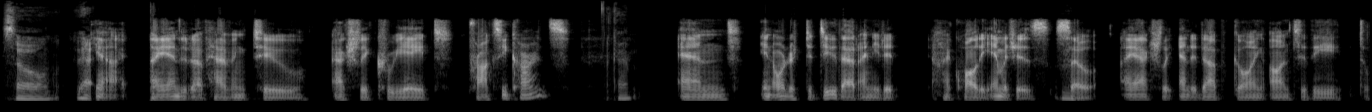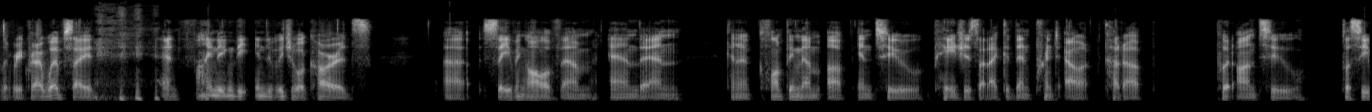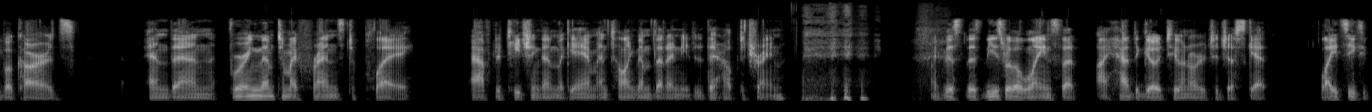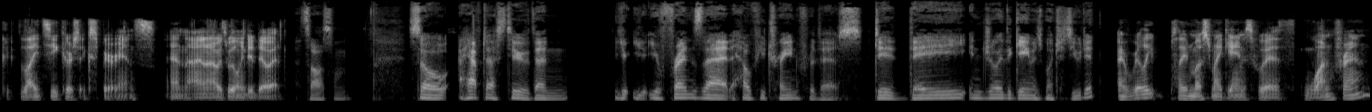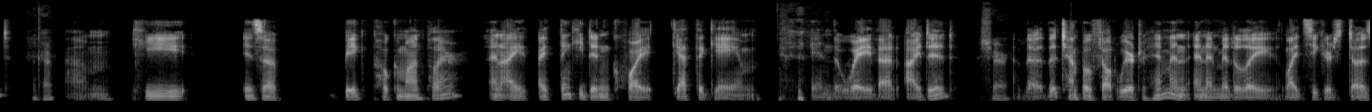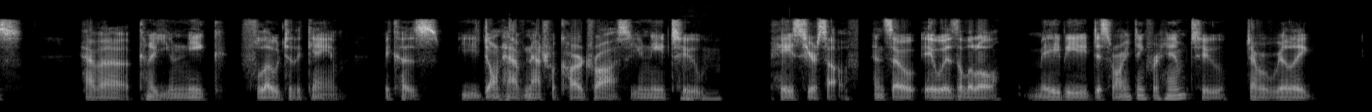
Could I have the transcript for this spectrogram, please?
So that, Yeah, I- ended up having to actually create proxy cards. Okay. And in order to do that, I needed high quality images. So mm-hmm. I actually ended up going onto the DeliveryCrab website and finding the individual cards, uh, saving all of them, and then kind of clumping them up into pages that I could then print out, cut up, put onto placebo cards, and then bring them to my friends to play after teaching them the game and telling them that I needed their help to train. Like this, this these were the lanes that I had to go to in order to just get Lightseeker, light seekers experience, and and I was willing to do it. That's awesome. So I have to ask too, then your, your friends that help you train for this, did they enjoy the game as much as you did? I really played most of my games with one friend. Okay. Um, he is a big Pokemon player, and I, I think he didn't quite get the game in the way that I did. Sure. The the tempo felt weird to him, and, and admittedly, Lightseekers does have a kind of unique flow to the game because you don't have natural card draw, so you need to Mhm. Pace yourself. And so it was a little maybe disorienting for him to, to have a really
